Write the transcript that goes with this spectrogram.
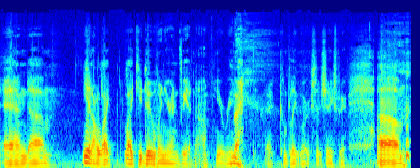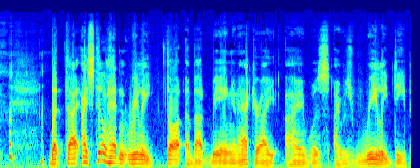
and um, you know, like like you do when you're in Vietnam, you read the complete works of Shakespeare. Um, but I, I still hadn't really thought about being an actor. I, I was I was really deep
